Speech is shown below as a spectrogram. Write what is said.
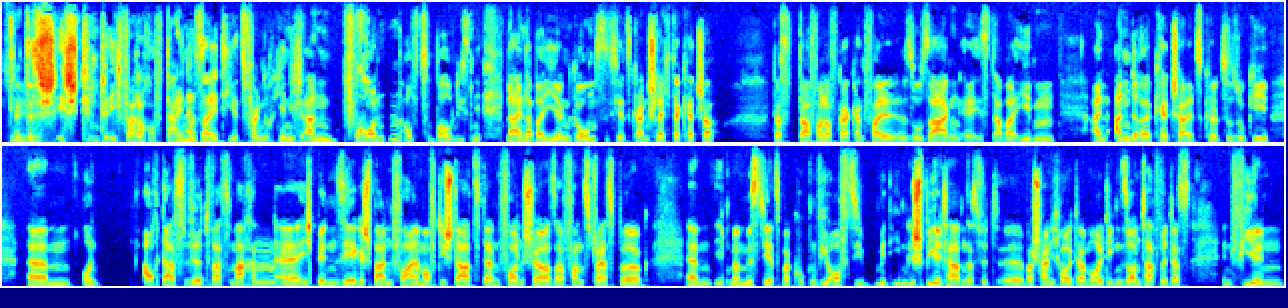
So das stimmt, ich war doch auf deiner Seite. Jetzt fang doch hier nicht an, Fronten aufzubauen. Nein, aber Ian Gomes ist jetzt kein schlechter Catcher. Das darf man auf gar keinen Fall so sagen. Er ist aber eben ein anderer Catcher als Kurt Suzuki. Ähm, und auch das wird was machen. Äh, ich bin sehr gespannt, vor allem auf die Starts dann von Scherzer, von Strasburg. Ähm, ich, man müsste jetzt mal gucken, wie oft sie mit ihm gespielt haben. Das wird äh, wahrscheinlich heute am heutigen Sonntag wird das in vielen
